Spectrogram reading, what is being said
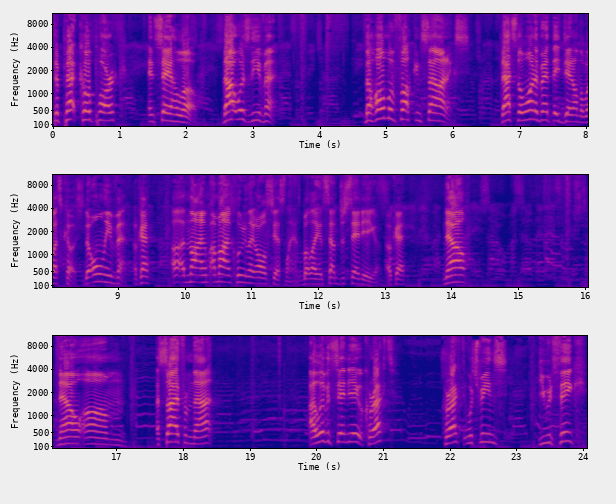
to Petco Park and say hello. That was the event. The home of fucking Psyonix. That's the one event they did on the West Coast. The only event, okay? Uh, I'm not. I'm not including like all CS lands, but like it's just San Diego. Okay. Now. Now, um, aside from that, I live in San Diego, correct? Correct, which means you would think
